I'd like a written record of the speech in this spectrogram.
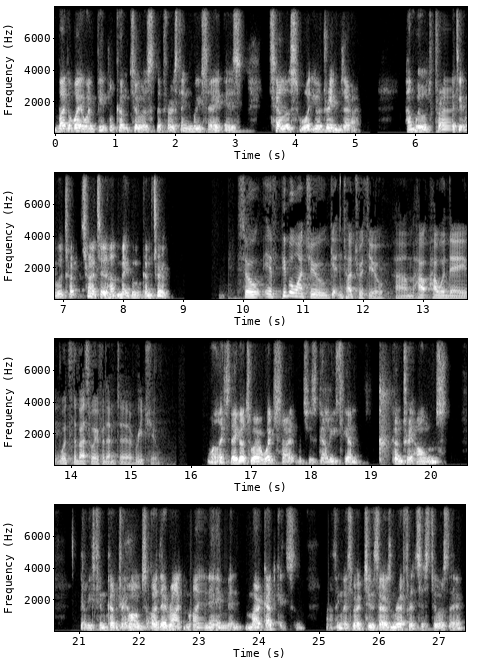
By the way, when people come to us, the first thing we say is, tell us what your dreams are and we'll try to we'll try, try to make them come true. So, if people want to get in touch with you, um, how how would they? What's the best way for them to reach you? Well, if they go to our website, which is Galician Country Homes, Galician Country Homes, or they write my name in, Mark Adkinson, I think there's about 2,000 references to us there.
